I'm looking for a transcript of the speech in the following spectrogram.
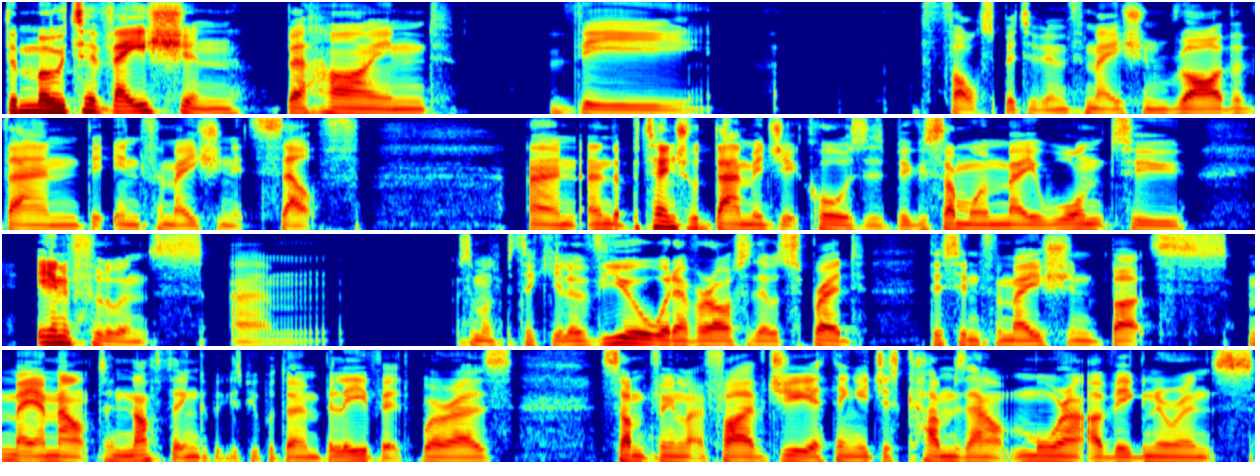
the motivation behind the false bit of information rather than the information itself, and and the potential damage it causes because someone may want to influence um, someone's particular view or whatever else, so they would spread this information, but may amount to nothing because people don't believe it. Whereas something like 5G, I think it just comes out more out of ignorance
